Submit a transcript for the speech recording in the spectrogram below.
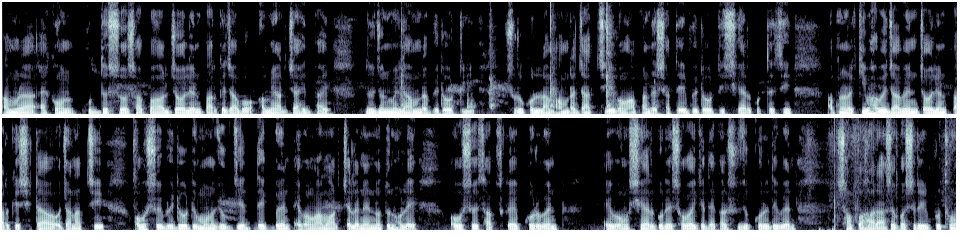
আমরা এখন উদ্দেশ্য সাপাহার জয়ল্যান্ড পার্কে যাব। আমি আর জাহিদ ভাই দুজন মিলে আমরা ভিডিওটি শুরু করলাম। আমরা যাচ্ছি এবং আপনাদের সাথে ভিডিওটি শেয়ার করতেছি। আপনারা কীভাবে যাবেন জয়ল্যান্ড পার্কে সেটাও জানাচ্ছি। অবশ্যই ভিডিওটি মনোযোগ দিয়ে দেখবেন এবং আমার চ্যানেলে নতুন হলে অবশ্যই সাবস্ক্রাইব করবেন এবং শেয়ার করে সবাইকে দেখার সুযোগ করে দেবেন। সাপাহার আশেপাশের এই প্রথম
